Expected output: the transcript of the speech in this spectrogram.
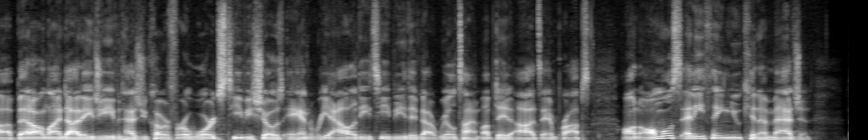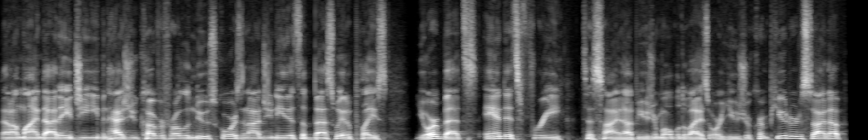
Uh, BetOnline.ag even has you covered for awards, TV shows, and reality TV. They've got real time updated odds and props on almost anything you can imagine. BetOnline.ag even has you covered for all the new scores and odds you need. It's the best way to place your bets, and it's free to sign up. Use your mobile device or use your computer to sign up.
